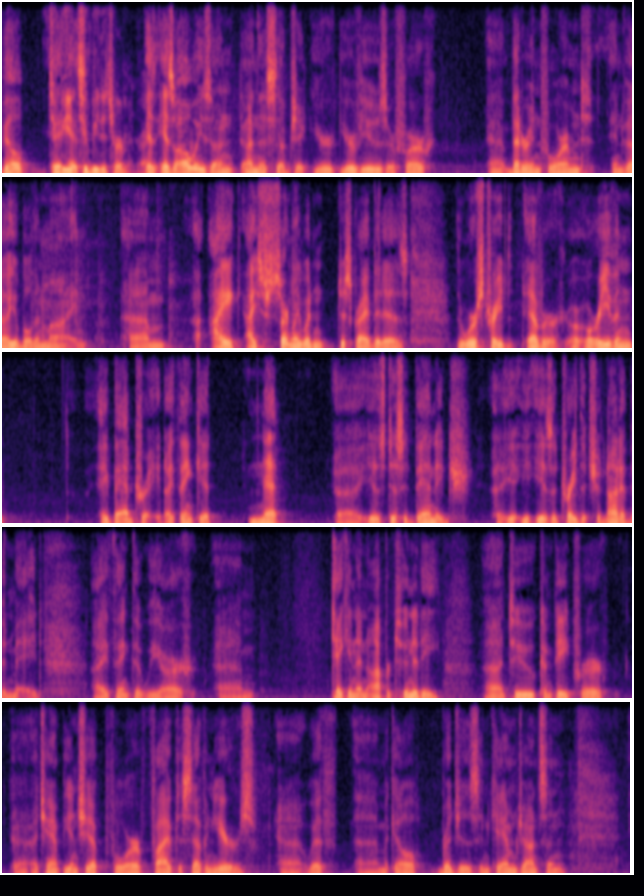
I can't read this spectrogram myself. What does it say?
Well, to be as, to be determined, right? As, as, always on on this subject, your your views are far uh, better informed and valuable than mine. Um, I I certainly wouldn't describe it as the worst trade ever, or, or even a bad trade. I think it net uh, is disadvantage uh, is a trade that should not have been made. I think that we are um, taking an opportunity uh, to compete for uh, a championship for five to seven years uh, with uh, Mikal Bridges and Cam Johnson,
